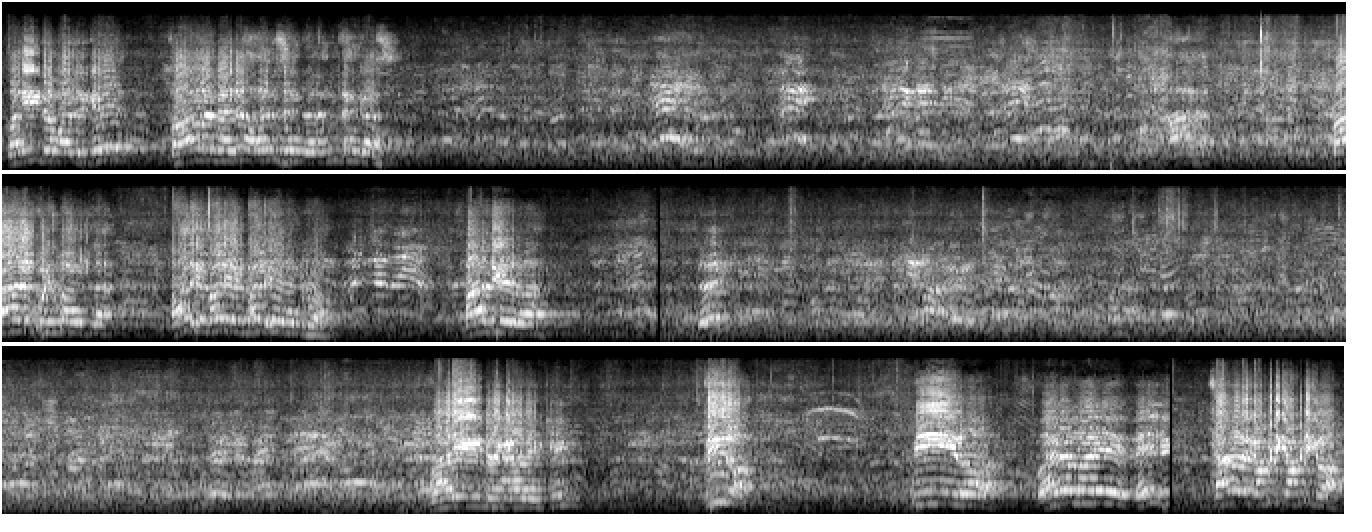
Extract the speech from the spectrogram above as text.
வருகின்ற மாட்டுக்கு சாமி வழங்கும் தகிகாஸ் ஆஹா. மாடு புடி மாடுல மாடு மாடு மாடு ரெண்டு ரூபா மாடு வா டேய். வருகின்ற காலைக்கு பீரோ பீரோ வர மாதிரி சாகர கபடி கபடிக்கு வா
